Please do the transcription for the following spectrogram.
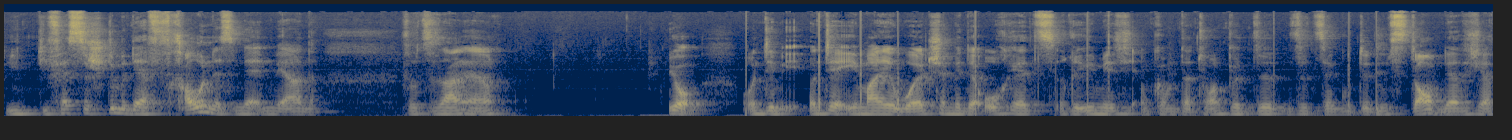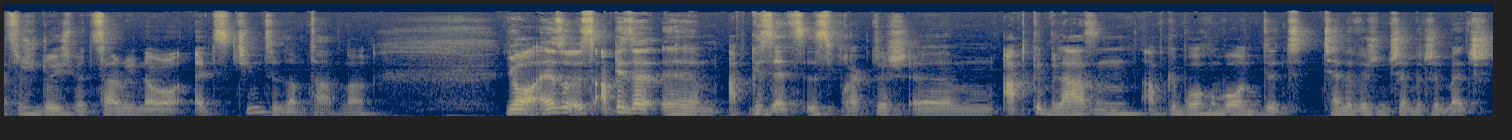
die, die feste Stimme der Frauen ist in der NWA sozusagen, ja. Jo, und, dem, und der ehemalige World Champion, der auch jetzt regelmäßig am Kommentatorenpult sitzt, der gute dem Storm, der sich ja zwischendurch mit Sari No als Team zusammentat, ne? Ja, also ist abgesetzt, äh, abgesetzt ist praktisch ähm, abgeblasen, abgebrochen worden, das Television Championship Match.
